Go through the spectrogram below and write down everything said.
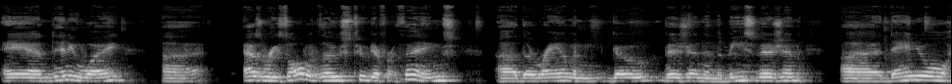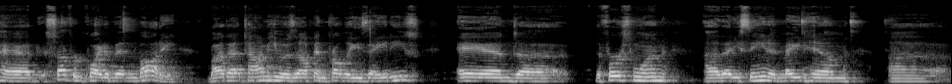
And anyway, uh, as a result of those two different things, uh, the ram and goat vision and the beast vision, uh, Daniel had suffered quite a bit in body. By that time, he was up in probably his 80s. And uh, the first one uh, that he seen had made him uh,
